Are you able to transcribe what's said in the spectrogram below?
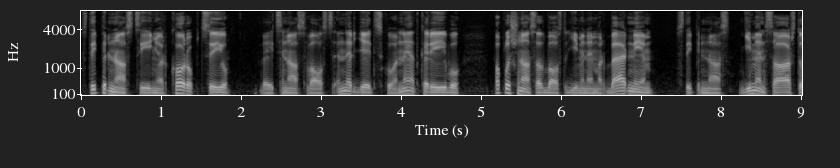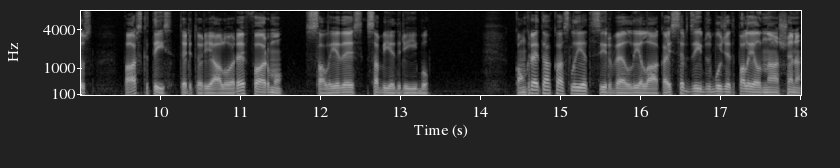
Stiprinās cīņu ar korupciju, veicinās valsts enerģētisko neatkarību, paplašinās atbalstu ģimenēm ar bērniem, stiprinās ģimenes ārstus, pārskatīs teritoriālo reformu, saliedēs sabiedrību. Konkrētākās lietas ir vēl lielāka aizsardzības budžeta palielināšana,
